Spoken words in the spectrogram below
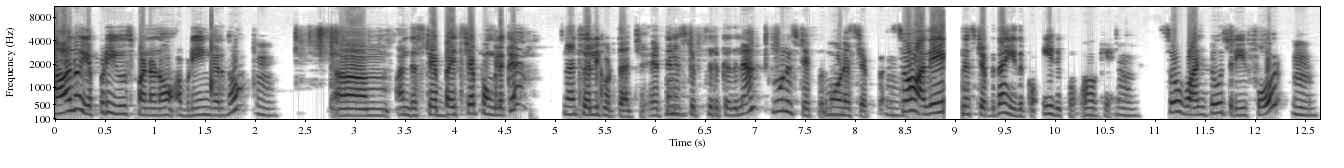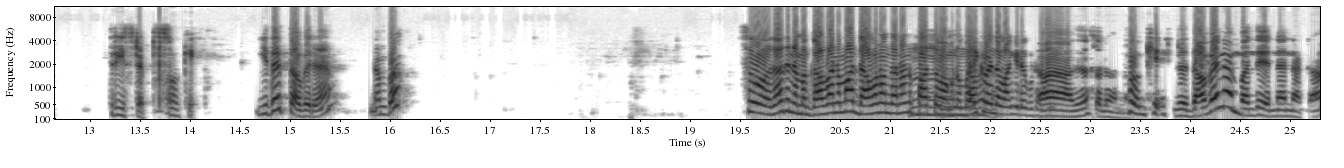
நானும் எப்படி யூஸ் பண்ணணும் அப்படிங்கறதும் அந்த ஸ்டெப் பை ஸ்டெப் உங்களுக்கு நான் சொல்லி கொடுத்தாச்சு. எத்தனை ஸ்டெப்ஸ் இருக்குதுல? மூணு ஸ்டெப் மூணு ஸ்டெப் சோ அதே மூணு ஸ்டெப் தான் இதுக்கும். இதுக்கும். Okay so one two three four three steps okay இதை தவிர நம்ம சோ அதாவது நம்ம கவனமா தவனம் தானே பார்த்து வாங்கணும். மறுக்க ஆ, வாங்கிடக்கூடாது அதுதான் சொல்ல வந்தேன். ஓகே இந்த தவனம் வந்து என்னன்னாக்கா.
